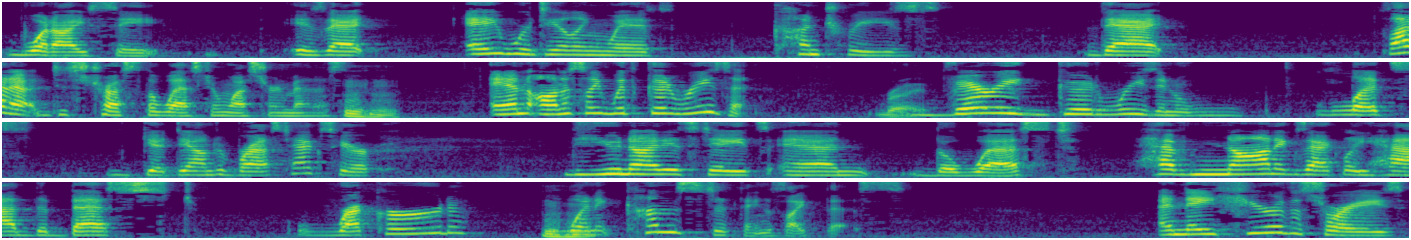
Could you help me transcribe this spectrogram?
what I see is that a we're dealing with countries that flat out distrust the West and Western medicine. Mm-hmm. And honestly with good reason. Right. Very good reason. Let's get down to brass tacks here. The United States and the West have not exactly had the best record mm-hmm. when it comes to things like this and they hear the stories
